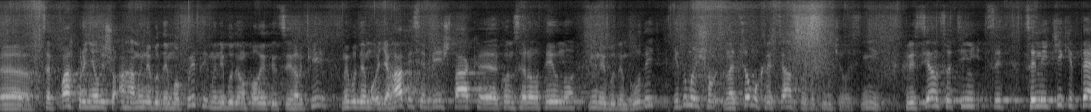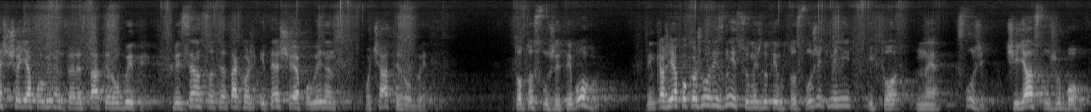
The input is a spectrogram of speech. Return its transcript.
в церквах прийняли, що ага, ми не будемо пити, ми не будемо палити цигарки, ми будемо одягатися більш так е, консервативно, ми не будемо блудити. І думаю, що на цьому християнство закінчилось. Ні. Християнство це, це не тільки те, що я повинен перестати робити. Християнство це також і те, що я повинен почати робити. Тобто служити Богу. Він каже, я покажу різницю між тим, хто служить мені і хто не служить. Чи я служу Богу,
